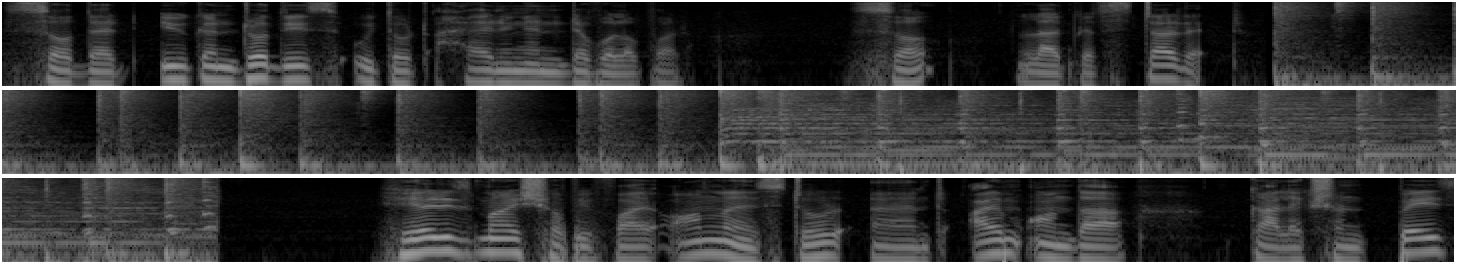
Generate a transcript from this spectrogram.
so that you can do this without hiring any developer. So let's get started. Here is my shopify online store and i'm on the collection page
